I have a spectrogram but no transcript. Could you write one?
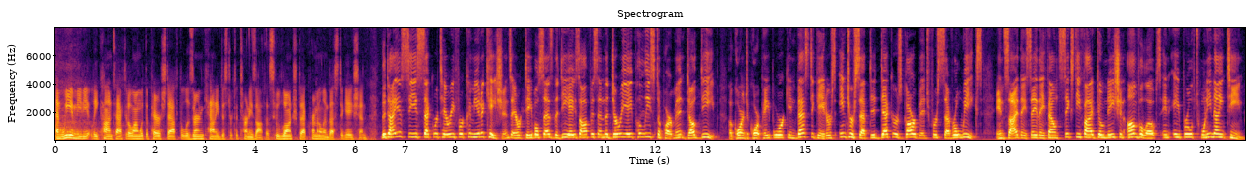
and we immediately contacted, along with the parish staff, the Luzerne County District Attorney's Office, who launched that criminal investigation. The diocese secretary for communications, Eric Deabill, says the DA's office and the Duryea Police Department dug deep. According to court paperwork, investigators intercepted Decker's garbage for several weeks. Inside, they say they found 65 donation envelopes in April of 2019.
